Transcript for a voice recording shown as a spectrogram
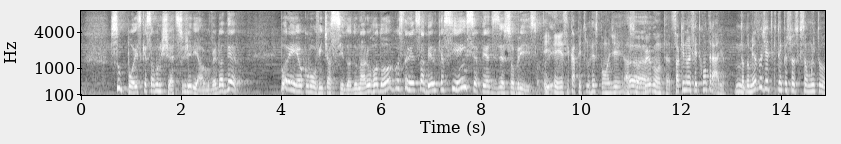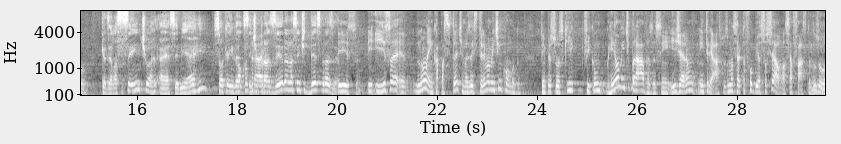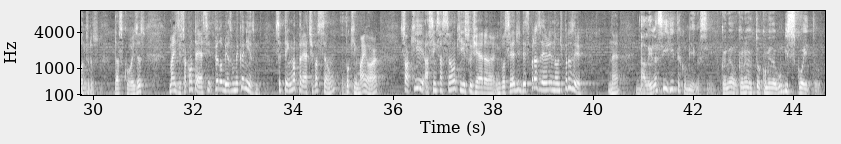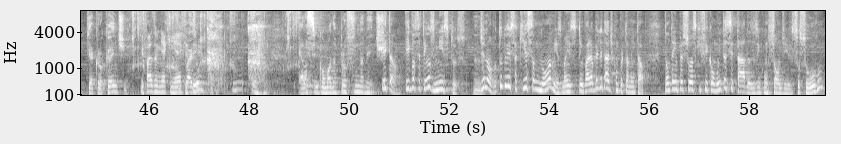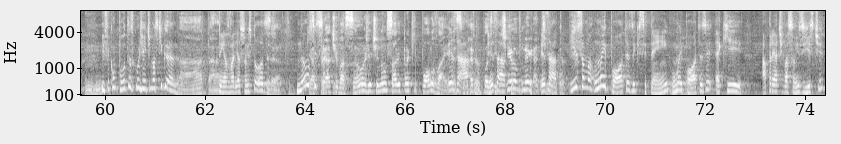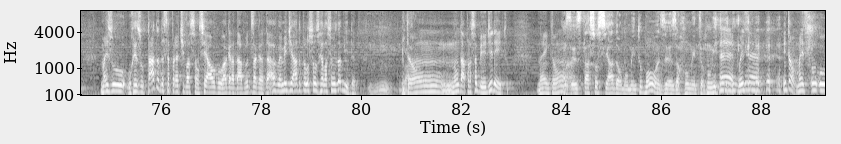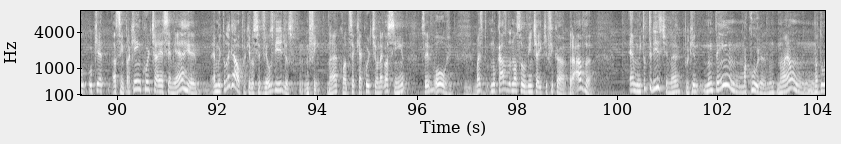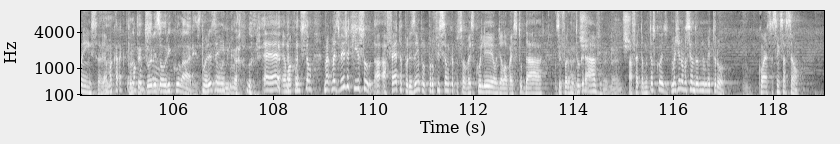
supôs que essa manchete sugeria algo verdadeiro. Porém, eu, como ouvinte assídua do Naru Rodô, gostaria de saber o que a ciência tem a dizer sobre isso. E esse capítulo responde a sua Ah. pergunta. Só que no efeito contrário. Hum. Então, do mesmo jeito que tem pessoas que são muito. Quer dizer, ela sente a SMR, só que ao invés Ao de sentir contrário. prazer, ela sente desprazer. Isso. E, e isso é, não é incapacitante, mas é extremamente incômodo. Tem pessoas que ficam realmente bravas, assim, e geram, entre aspas, uma certa fobia social. Ela se afasta dos Uhum. outros, das coisas. Mas isso acontece pelo mesmo mecanismo. Você tem uma pré-ativação um pouquinho maior, só que a sensação que isso gera em você é de desprazer e não de prazer. né? A Leila se irrita comigo, assim. Quando eu, quando eu tô comendo algum biscoito que é crocante, E faz um nheque-nheque faz assim. um... Ela se incomoda profundamente. Então, e você tem os mistos. Hum. De novo, tudo isso aqui são nomes, mas tem variabilidade comportamental. Então tem pessoas que ficam muito excitadas assim, com som de sussurro e ficam putas com gente mastigando. Uhum. Ah, tá. Tem as variações todas. Certo. Não Porque se a pré-ativação a gente não sabe para que polo vai. né? Se vai Exato, pro positivo exato, ou pro negativo. exato. Isso é uma, uma hipótese que se tem. Uhum. Uma hipótese é que a pré-ativação existe, mas o, o resultado dessa pré-ativação, se é algo agradável ou desagradável, é mediado pelas suas relações da vida. Hum, Então não dá pra saber direito, né? Então Às vezes está associado a um momento bom, às vezes a um momento ruim. É, pois é. Então, mas o, o, o que é, assim, pra quem curte a SMR, é muito legal, porque você vê os vídeos, enfim, né? Quando você quer curtir um negocinho, você ouve. Mas no caso do nosso ouvinte aí que fica brava, é muito triste, né? Porque não tem uma cura, não, é um- uma doença, é uma característica. Protetores auriculares. Por né? exemplo. É a única- É, é uma condição. Mas, mas veja que isso afeta, por exemplo, a profissão que a pessoa vai escolher, onde ela vai estudar, se for muito grave. verdade. Afeta muitas coisas. Imagina você andando no metrô com essa sensação.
